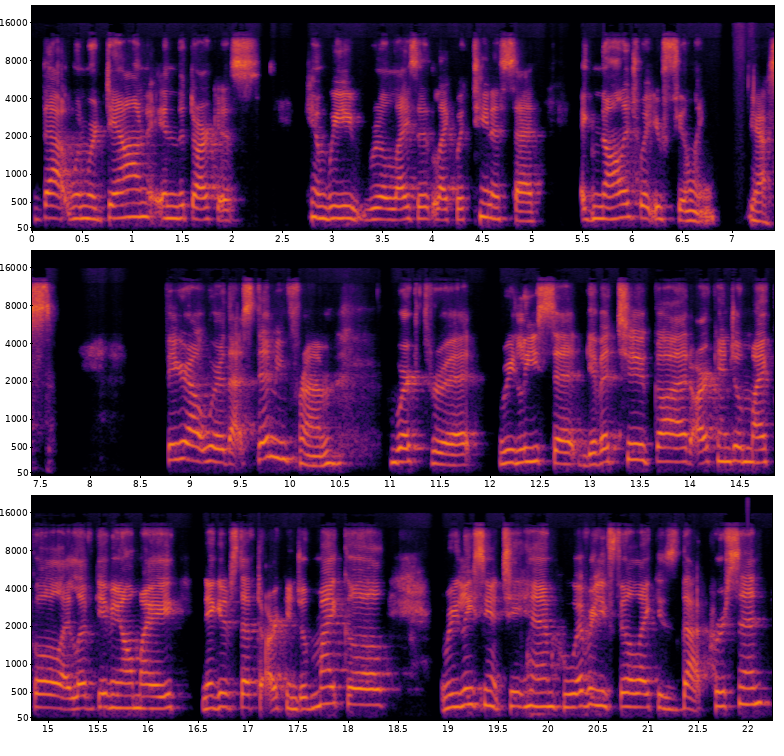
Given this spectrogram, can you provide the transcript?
that when we're down in the darkest, can we realize it like what Tina said? Acknowledge what you're feeling. Yes. Figure out where that's stemming from, work through it, release it, give it to God, Archangel Michael. I love giving all my negative stuff to Archangel Michael, releasing it to him, whoever you feel like is that person,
